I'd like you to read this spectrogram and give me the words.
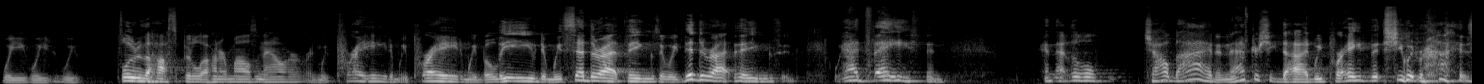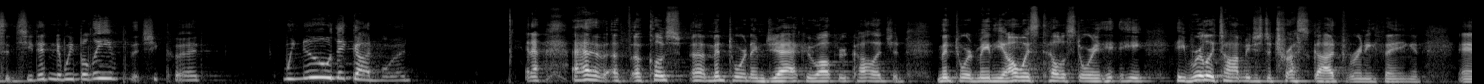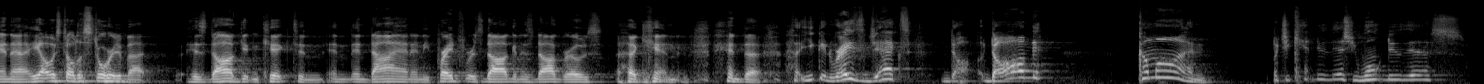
we, we, we flew to the hospital 100 miles an hour and we prayed and we prayed and we believed and we said the right things and we did the right things and we had faith and, and that little child died and after she died we prayed that she would rise and she didn't we believed that she could we knew that god would and I, I had a, a, close uh, mentor named Jack who all through college had mentored me, and he always told a story. He, he, he really taught me just to trust God for anything. And, and uh, he always told a story about his dog getting kicked and, and, and, dying, and he prayed for his dog, and his dog rose again. And uh, you can raise Jack's do- dog? Come on. But you can't do this. You won't do this.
